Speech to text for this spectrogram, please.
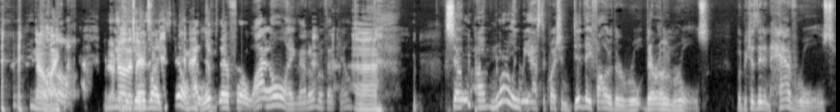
no, I, Oh, I don't know that Jared's like, still, I lived there for a while. Like, I don't know if that counts. Uh, So um, normally we ask the question: Did they follow their rule, their own rules? But because they didn't have rules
